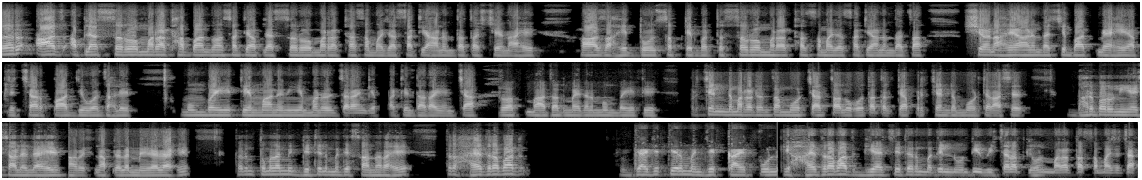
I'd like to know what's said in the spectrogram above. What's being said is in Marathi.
तर आज आपल्या सर्व मराठा बांधवांसाठी आपल्या सर्व मराठा समाजासाठी आनंदाचा क्षण आहे. आज आहे दोन सप्टेंबर तर सर्व मराठा समाजासाठी आनंदाचा क्षण आहे. आनंदाची बातमी आहे आपले चार पाच दिवस झाले. मुंबई येथे माननीय मनोज जरांगे पाटील दादा यांच्या आझाद मैदान मुंबई येथे प्रचंड मराठ्यांचा मोर्चा चालू होता. तर त्या प्रचंड मोर्चाला असे भरभरून यश आलेले आहे. आरक्षण आपल्याला मिळालेलं आहे. तर तुम्हाला मी डिटेलमध्ये सांगणार आहे. तर हैदराबाद गॅजेटियर म्हणजे काय? पूर्ण की हैदराबाद गॅजेटियर मधील नोंदी विचारात घेऊन मराठा समाजाच्या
